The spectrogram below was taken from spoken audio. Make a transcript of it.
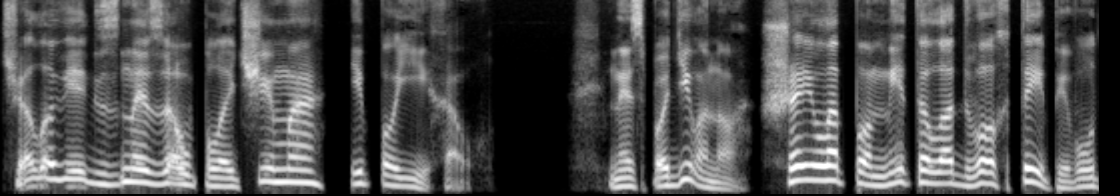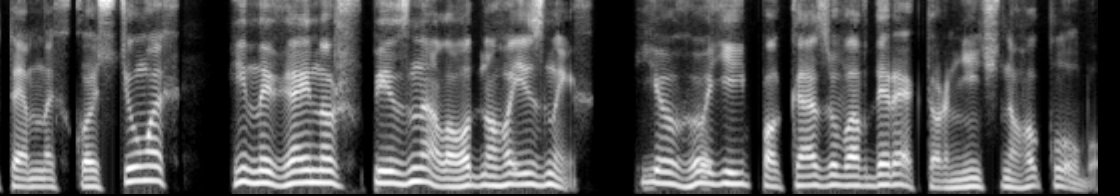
Чоловік знизав плечима і поїхав. Несподівано Шейла помітила двох типів у темних костюмах і негайно ж впізнала одного із них. Його їй показував директор нічного клубу.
